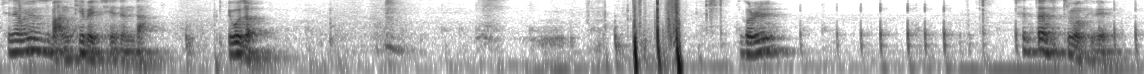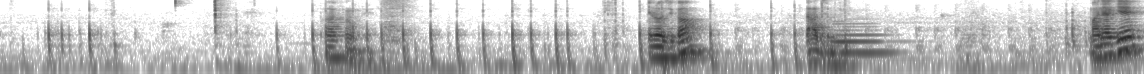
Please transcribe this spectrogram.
최대한 호전자 수 많게 배치해야 된다. 이거죠. 이거를 셋 다 지키면 어떻게 돼요? 상태. 에너지가 낮음. 만약에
